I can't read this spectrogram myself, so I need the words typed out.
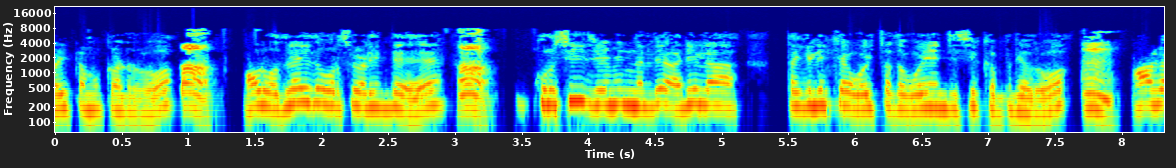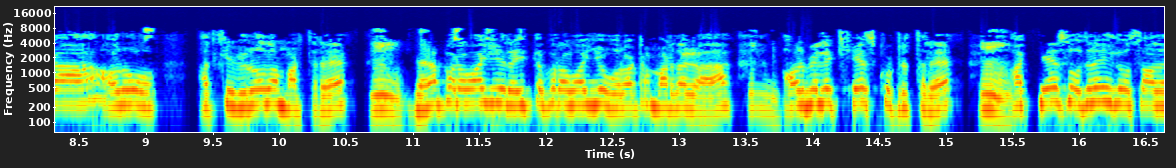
ರೈತ ಮುಖಂಡರು ಅವರು ಹದಿನೈದು ವರ್ಷಗಳ ಹಿಂದೆ ಹಾ. ಕೃಷಿ ಜಮೀನಿನಲ್ಲಿ ಅನಿಲ ತೆಗಿಲಿಕ್ಕೆ ಹೋಯ್ತದ ಓ ಎನ್ ಜಿ ಸಿ ಕಂಪನಿಯವರು. ಆಗ ಅವರು ಅದಕ್ಕೆ ವಿರೋಧ ಮಾಡ್ತಾರೆ. ಜನಪರವಾಗಿ ರೈತ ಪರವಾಗಿ ಹೋರಾಟ ಮಾಡಿದಾಗ ಅವ್ರ ಮೇಲೆ ಕೇಸ್ ಕೊಟ್ಟಿರ್ತಾರೆ. ಆ ಕೇಸ್ ಹದಿನೈದು ವರ್ಷ ಆದ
